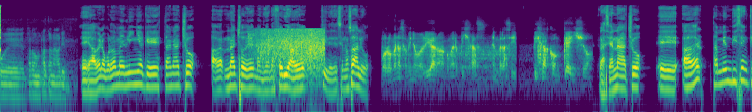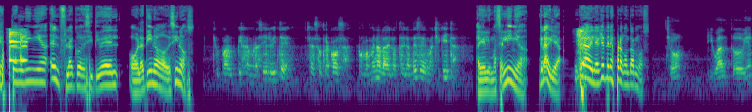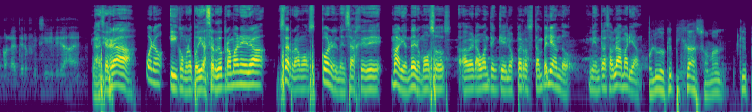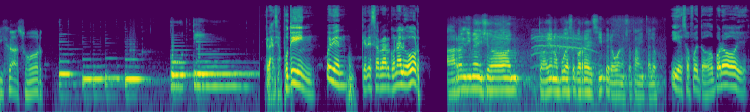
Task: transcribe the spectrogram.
porque tarda un rato en abrir. Eh, a ver, aguardame en línea que está Nacho. A ver, Nacho de mañana es feriado. ¿Quiere decirnos algo? Por lo menos a mí no me obligaron a comer pijas en Brasil. Pijas con queijo. Gracias, Nacho. Eh, a ver, también dicen que está en línea el flaco de Citibel. O latino, decinos. Chupar pija en Brasil, ¿viste? Ya es otra cosa. Por lo menos la de los tailandeses es más chiquita. ¿Hay alguien más en línea? Graglia. Graglia, ¿qué tenés para contarnos? Yo, igual, todo bien con la heteroflexibilidad, ¿eh? Gracias, Gra. Bueno, y como no podía ser de otra manera, cerramos con el mensaje de Marian de Hermosos. A ver, aguanten que los perros están peleando. Mientras hablaba Marian. Boludo, qué pijazo, man. Qué pijazo, Bort. Putin. Gracias, Putin. Muy bien. ¿Querés cerrar con algo, Bort? Agarró el Dimension. Todavía no pude hacer correr el sí, pero bueno, ya está, instaló. Y eso fue todo por hoy.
